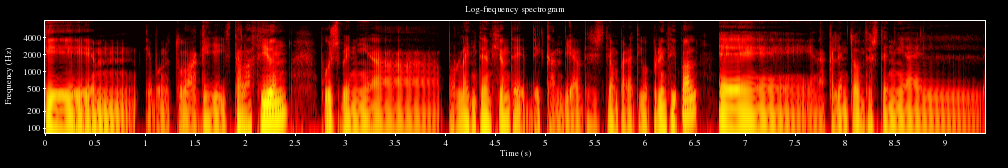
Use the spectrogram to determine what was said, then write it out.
Mm, que, bueno, toda aquella instalación pues venía por la intención de, cambiar de sistema operativo principal. Eh, en aquel entonces tenía el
